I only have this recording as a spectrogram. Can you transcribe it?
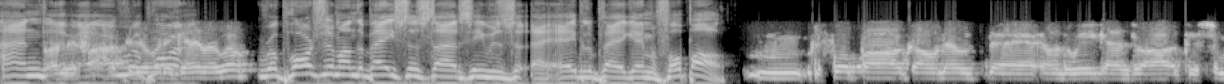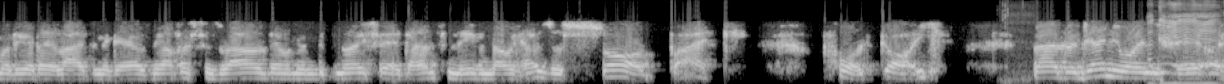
And, and if uh, I have to do it again, I will. reported him on the basis that he was uh, able to play a game of football. Mm, football going out uh, on the weekends uh, to some of the other lads and the girls in the office as well, doing a nice bit of dancing, even though he has a sore back. Poor guy. Lads, I genuinely feel, I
